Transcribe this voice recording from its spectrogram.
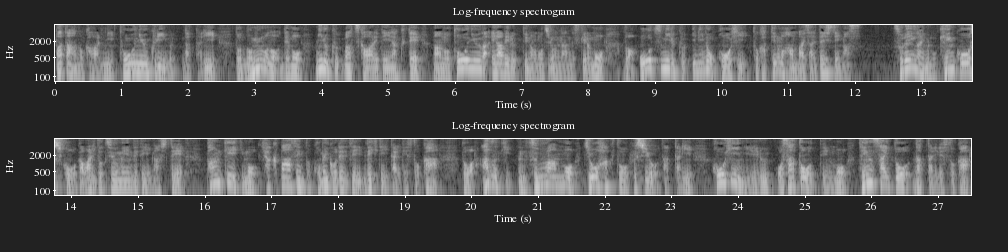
バターの代わりに豆乳クリームだったり、と飲み物でもミルクは使われていなくて、まあ、あの、豆乳が選べるっていうのはもちろんなんですけども、あとはオーツミルク入りのコーヒーとかっていうのも販売されたりしています。それ以外にも健康志向が割と強めに出ていまして、パンケーキも100%米粉でできていたりですとか、あとは小豆、粒あんも上白糖不使用だったり、コーヒーに入れるお砂糖っていうのも天才糖だったりですとか、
